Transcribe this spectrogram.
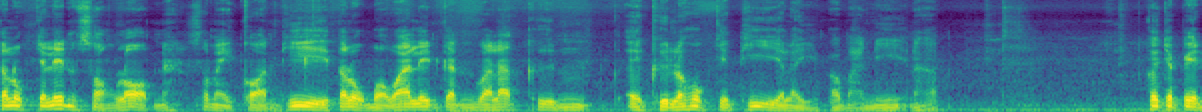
ตลกจะเล่นสองรอบนะ สมัยก่อนที่ตลกบอกว่าเล่นกันวันละคืนเออคืนละหกเจ็ดที่อะไรประมาณนี้นะครับ ก็จะเป็น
